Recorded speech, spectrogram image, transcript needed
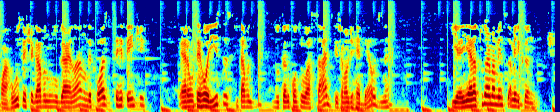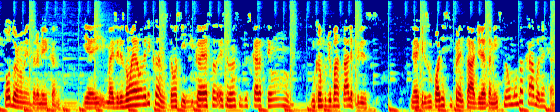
com a Rússia chegavam num lugar lá, num depósito, de repente eram terroristas que estavam lutando contra o Assad, que eles chamavam de rebeldes, né? E aí era tudo armamento americano. Todo armamento era americano. E aí, mas eles não eram americanos. Então assim, fica essa, esse lance dos caras ter um, um campo de batalha pra eles. Né, que eles não podem se enfrentar diretamente, senão o mundo acaba, né, cara?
